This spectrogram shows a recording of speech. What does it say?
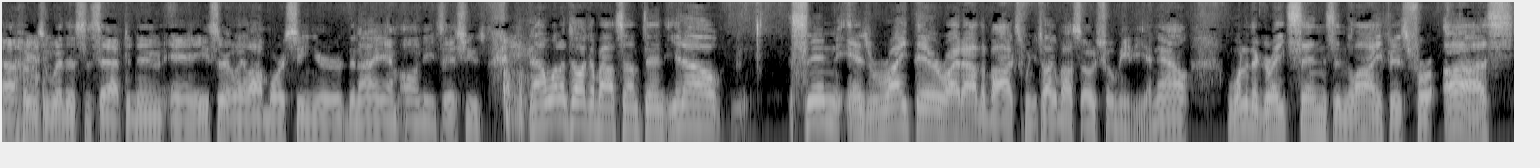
uh, who's with us this afternoon, and he's certainly a lot more senior than I am on these issues. Now, I want to talk about something. You know, sin is right there, right out of the box when you talk about social media. Now, one of the great sins in life is for us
